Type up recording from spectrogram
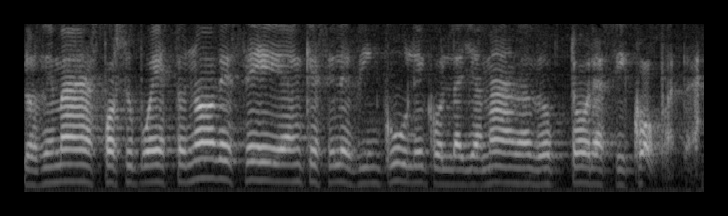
Los demás, por supuesto, no desean que se les vincule con la llamada doctora psicópata.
